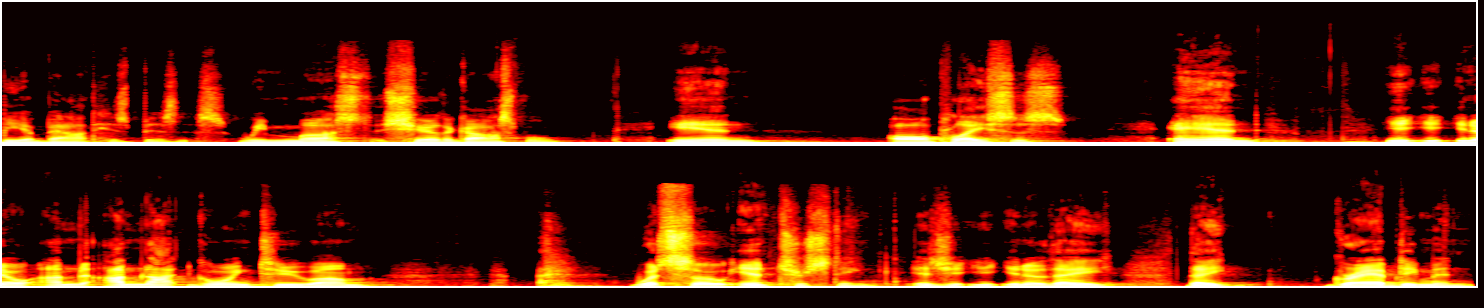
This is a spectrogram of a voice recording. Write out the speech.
be about his business. We must share the gospel in all places. And, you, you know, I'm, I'm not going to, um, what's so interesting is, you, you know, they, they grabbed him and,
